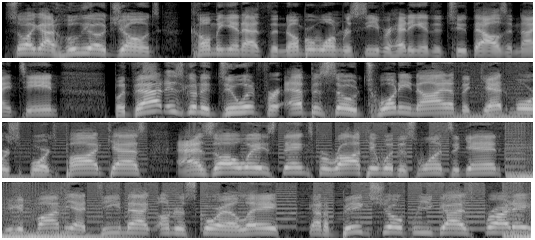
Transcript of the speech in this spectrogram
So I got Julio Jones coming in as the number one receiver heading into 2019. But that is going to do it for episode 29 of the Get More Sports podcast. As always, thanks for rocking with us once again. You can find me at DMAC underscore LA. Got a big show for you guys Friday.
